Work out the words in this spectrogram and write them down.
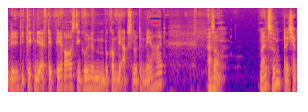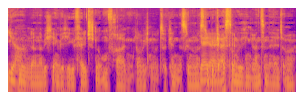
die, die kicken die FDP raus, die Grünen bekommen die absolute Mehrheit. Also, meinst du? Ich hab, Ja. Dann habe ich irgendwelche gefälschten Umfragen, glaube ich, nur zur Kenntnis genommen, dass Ja, die ja, Begeisterung sich in Grenzen hält. Aber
